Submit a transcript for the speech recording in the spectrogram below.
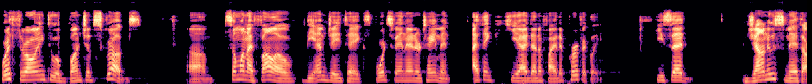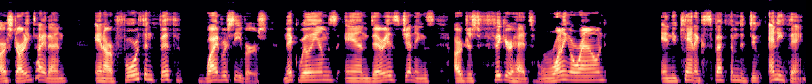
We're throwing to a bunch of scrubs. Um, someone I follow, the MJ Take, Sports Fan Entertainment, I think he identified it perfectly. He said, Jonnu Smith, our starting tight end, and our fourth and fifth wide receivers, Nick Williams and Darius Jennings, are just figureheads running around, and you can't expect them to do anything.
